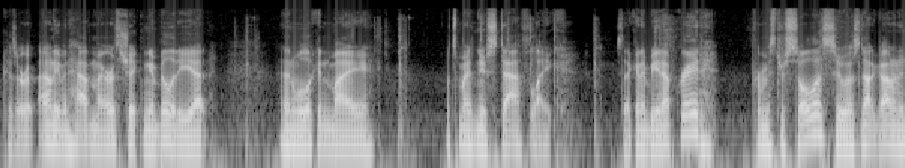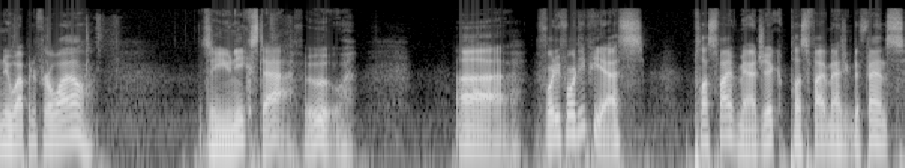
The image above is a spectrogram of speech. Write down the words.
because I don't even have my Earth-Shaking ability yet. And then we'll look in my... What's my new staff like? That going to be an upgrade? For Mr. Solas, who has not gotten a new weapon for a while? It's a unique staff. Ooh. Uh, 44 DPS, plus 5 magic, plus 5 magic defense,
